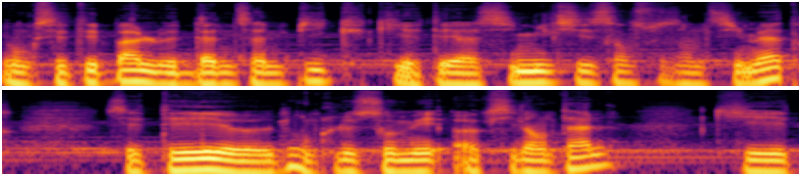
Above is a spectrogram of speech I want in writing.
donc c'était pas le Dansan Peak qui était à 6666 mètres, c'était donc le sommet occidental qui, est,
